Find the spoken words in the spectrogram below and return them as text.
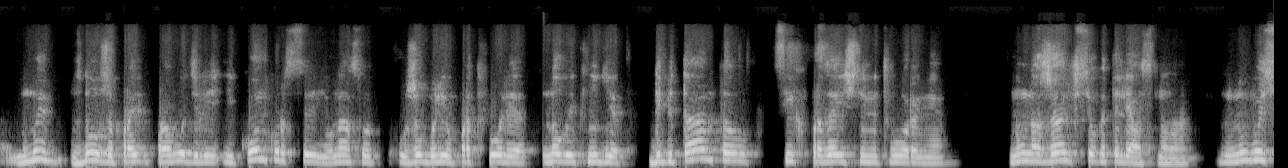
Мы зноў жа праводзілі і конкурсы і у нас вот уже былі ў портфоле новыя кнігі дэбютантаў з іх празаічнымі творамі Ну на жаль все гэта ляснула Ну вось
